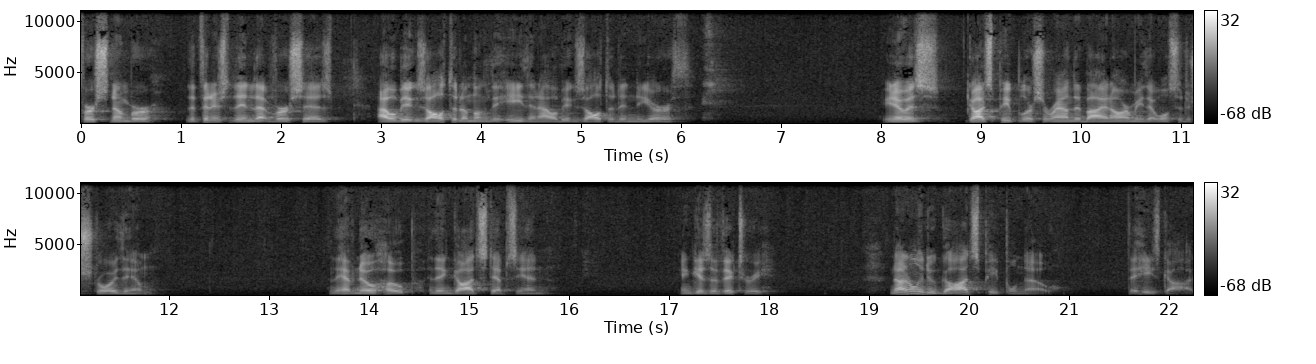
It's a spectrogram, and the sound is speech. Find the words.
Verse number the finish the end of that verse says, I will be exalted among the heathen, I will be exalted in the earth. You know, as God's people are surrounded by an army that wants to destroy them, and they have no hope, and then God steps in and gives a victory. Not only do God's people know that He's God,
